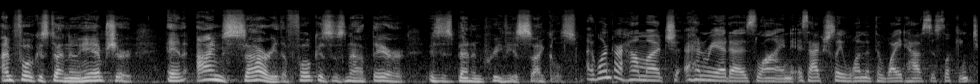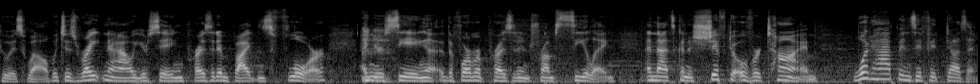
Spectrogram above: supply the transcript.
I'm focused on New Hampshire. And I'm sorry, the focus is not there as it's been in previous cycles. I wonder how much Henrietta's line is actually one that the White House is looking to as well, which is right now you're seeing President Biden's floor and you're seeing the former President Trump's ceiling, and that's going to shift over time. What happens if it doesn't?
